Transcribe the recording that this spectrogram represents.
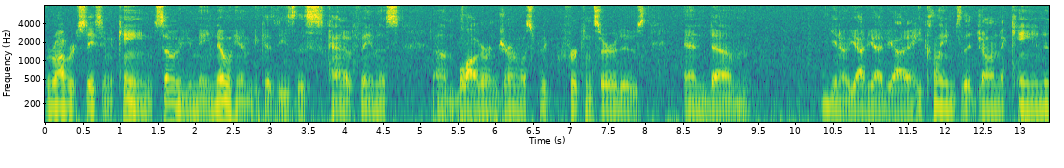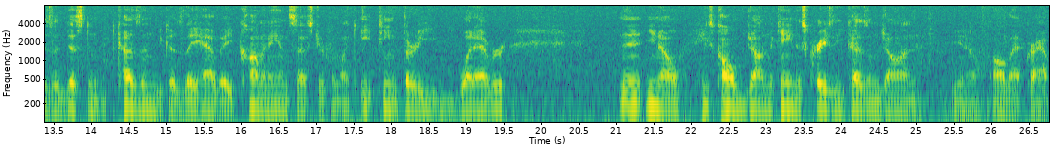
Robert Stacy McCain. Some of you may know him because he's this kind of famous um, blogger and journalist for, for conservatives, and um, you know yada yada yada. He claims that John McCain is a distant cousin because they have a common ancestor from like 1830 whatever. And, you know he's called John McCain his crazy cousin John you know, all that crap.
